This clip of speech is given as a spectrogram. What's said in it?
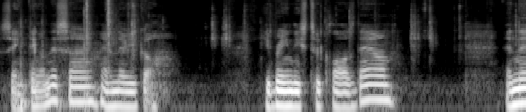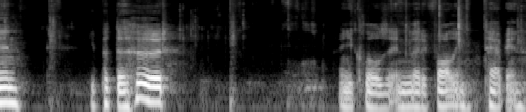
Same thing on this side, and there you go. You bring these two claws down, and then you put the hood and you close it and let it fall in, tap in.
